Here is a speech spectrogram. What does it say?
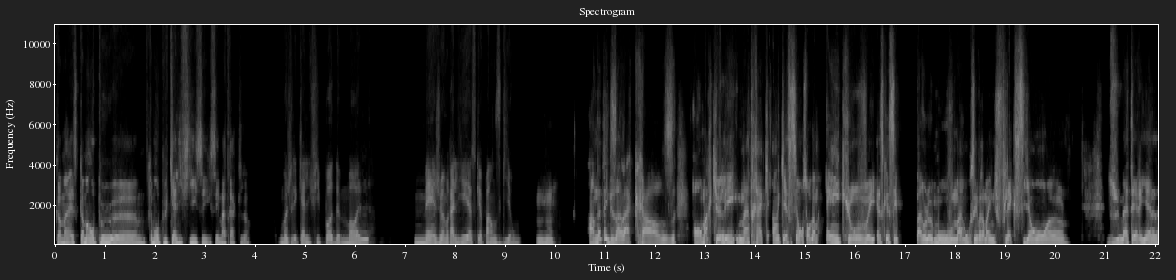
Comment, est comment, on, peut, euh, comment on peut qualifier ces, ces matraques-là? Moi, je les qualifie pas de molles, mais je vais me rallier à ce que pense Guillaume. Mhm. En analysant la case, on remarque que les matraques en question sont comme incurvées. Est-ce que c'est par le mouvement ou c'est vraiment une flexion euh, du matériel?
